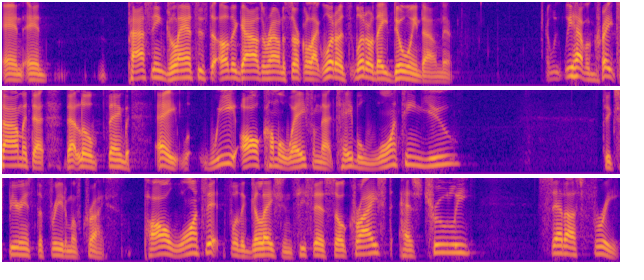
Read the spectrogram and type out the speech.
and and passing glances to other guys around the circle like what are what are they doing down there? We, we have a great time at that that little thing, but hey, we all come away from that table wanting you to experience the freedom of Christ. Paul wants it for the Galatians. He says, So Christ has truly set us free.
